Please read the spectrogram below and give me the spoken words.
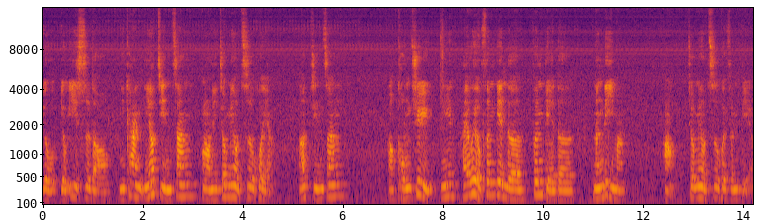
有有意思的哦。你看，你要紧张啊，你就没有智慧啊，然后紧张。啊，恐惧，你还会有分辨的分别的能力吗？啊，就没有智慧分别哦。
